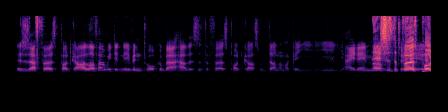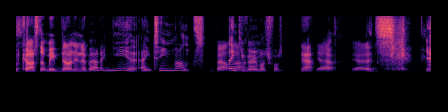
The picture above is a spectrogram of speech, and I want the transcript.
This is our first podcast. I love how we didn't even talk about how this is the first podcast we've done in like a y- 18 months. This is the first years. podcast that we've done in about a year, 18 months. About Thank that. you very much for it. Yeah. Yeah, yeah, it's.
